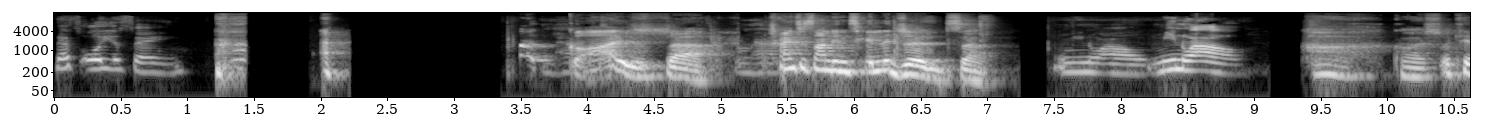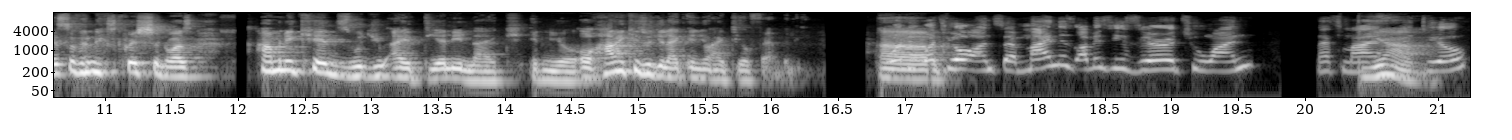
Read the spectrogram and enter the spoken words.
That's all you're saying. Gosh, uh, trying to sound intelligent. Meanwhile, meanwhile, Gosh. Okay. So the next question was, how many kids would you ideally like in your, or how many kids would you like in your ideal family? what, Um, what's your answer? Mine is obviously zero to one. That's my Yeah. ideal.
